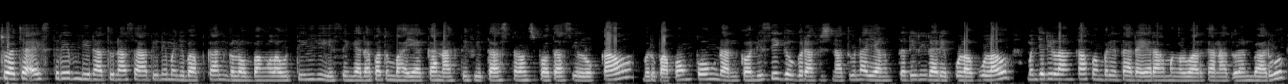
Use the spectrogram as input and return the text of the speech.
cuaca ekstrim di Natuna saat ini menyebabkan gelombang laut tinggi sehingga dapat membahayakan aktivitas transportasi lokal berupa pompong dan kondisi geografis Natuna yang terdiri dari pulau-pulau menjadi langkah pemerintah daerah mengeluarkan aturan baru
